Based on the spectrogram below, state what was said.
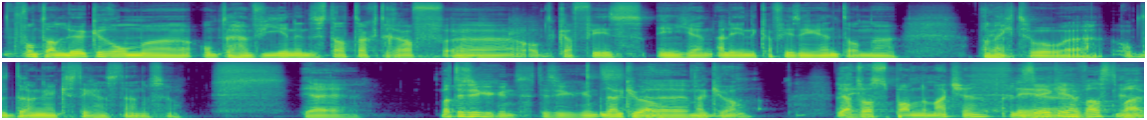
ik vond het dan leuker om, eh, om te gaan vieren in de stad achteraf, eh, op de cafés in Gent. Allee, in de cafés in Gent, dan, eh, dan Ja. echt zo op de drangheks te gaan staan of zo. Ja, ja. Maar het is u gegund. Het is u gegund. Dank u wel, Ja, het was een spannende match, hè. Allee, Zeker eh, en vast. ja. Maar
